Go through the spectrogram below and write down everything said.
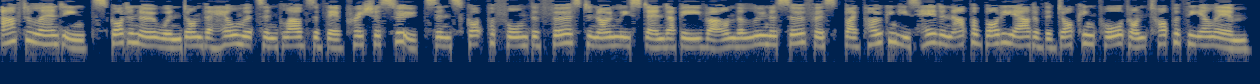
After landing, Scott and Irwin donned the helmets and gloves of their pressure suits and Scott performed the first and only stand-up EVA on the lunar surface, by poking his head and upper body out of the docking port on top of the LM.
